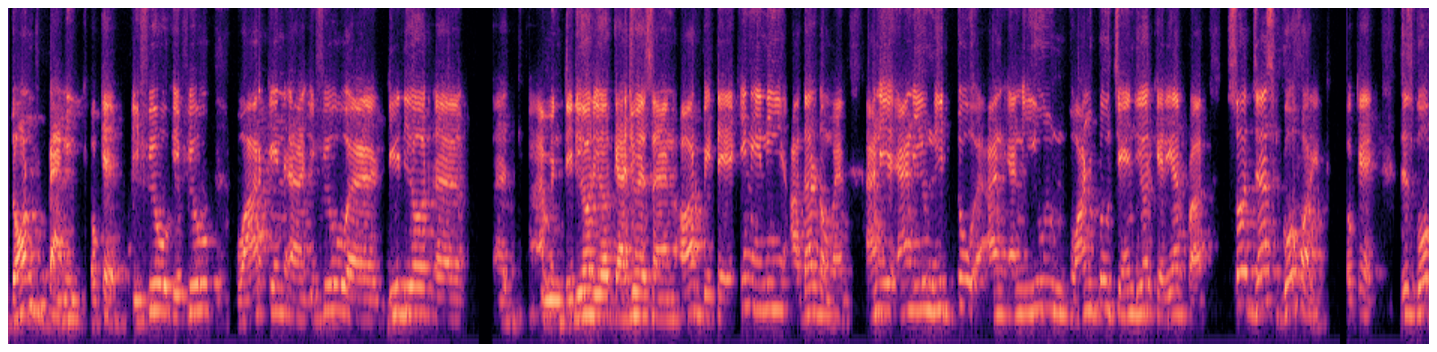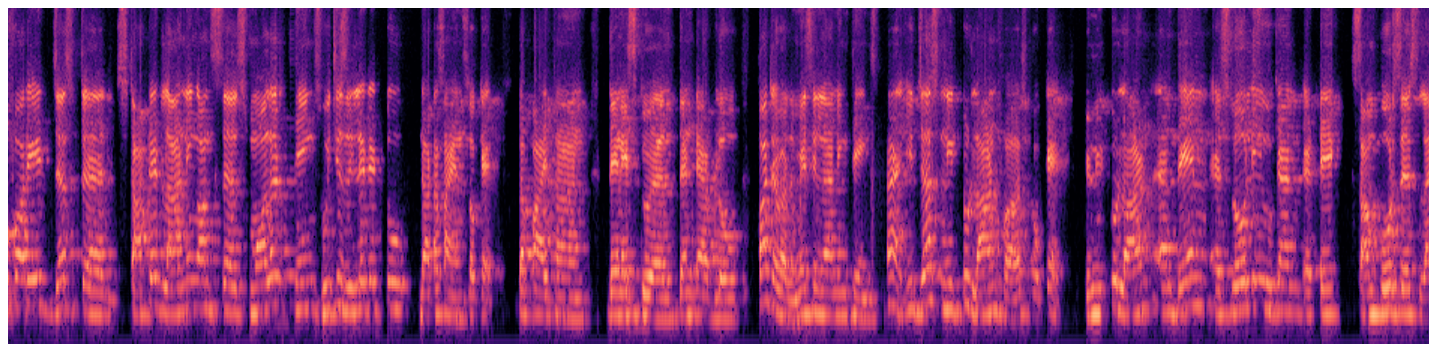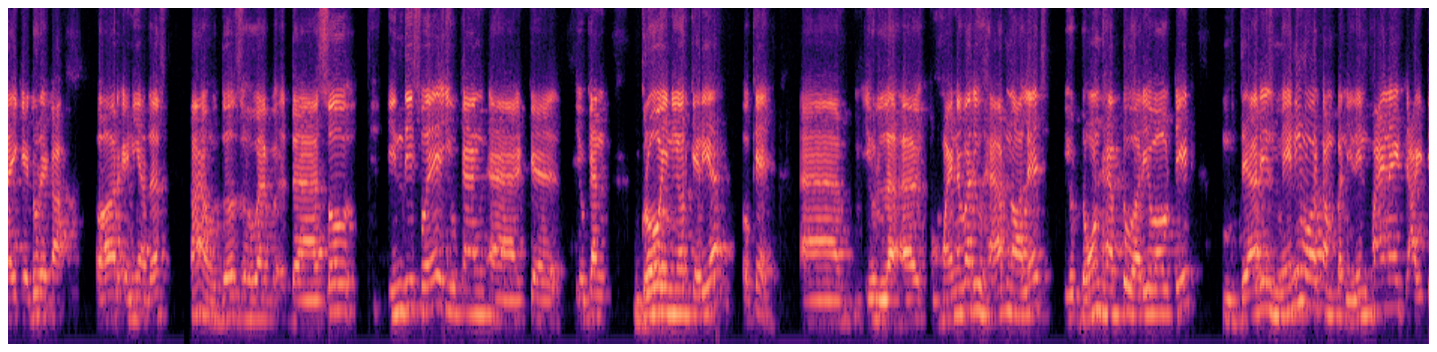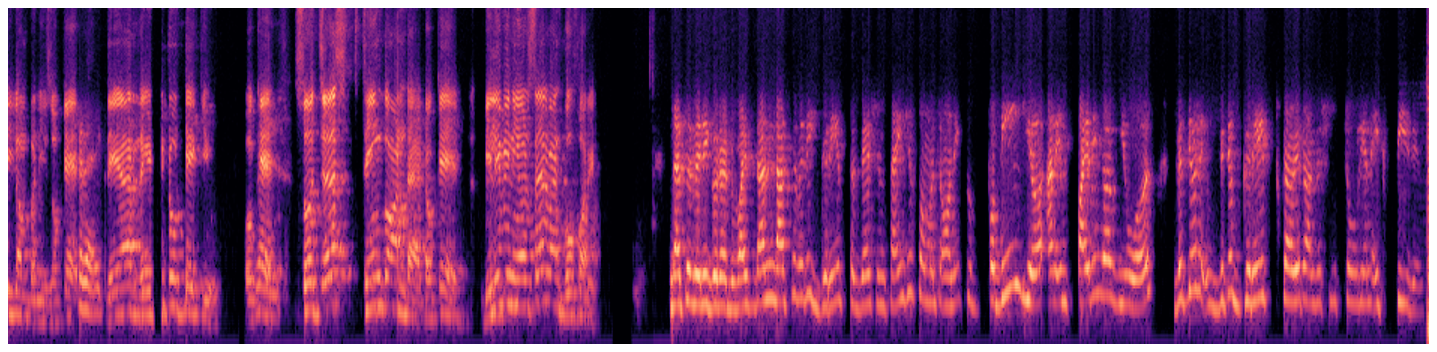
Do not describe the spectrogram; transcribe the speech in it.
don't panic. Okay, if you if you work in uh, if you uh, did your uh, I mean did your your graduation or BTech in any other domain? And and you need to and and you want to change your career path, so just go for it okay? Just go for it just uh, started learning on smaller things which is related to data science okay? The python then sql then tableau whatever the machine learning things uh, you just need to learn first okay you need to learn and then uh, slowly you can uh, take some courses like edureka or any other uh, those who have the so in this way you can uh, you can grow in your career okay? Uh, you uh, whenever you have knowledge you don't have to worry about it. There is many more companies infinite it companies okay? They are ready to take you okay. Right. so just think on that okay? Believe in yourself and go for it. That's a very good advice. And that's a very great suggestion. Thank you so much onyx for being here and inspiring our viewers with your with your great career transition story and experience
